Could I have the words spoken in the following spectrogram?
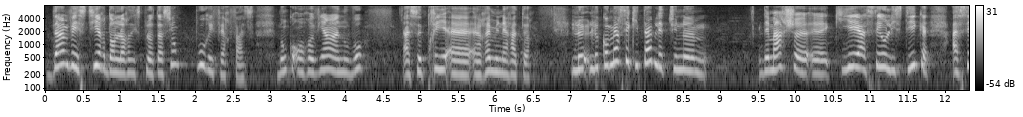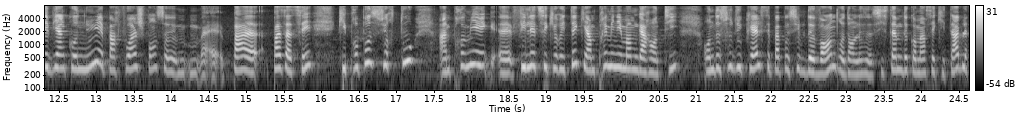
d'investir dans leur exploitation pour y faire face. Donc on revient à nouveau à ce prix euh, rémunérateur. le commerce équitable est une démarche euh, qui est assez holistique, assez bien connue et parfois, je pense, euh, pas, pas assez, qui propose surtout un premier euh, filet de sécurité qui est un prix minimum garanti, en dessous duquel c'est pas possible de vendre dans le système de commerce équitable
